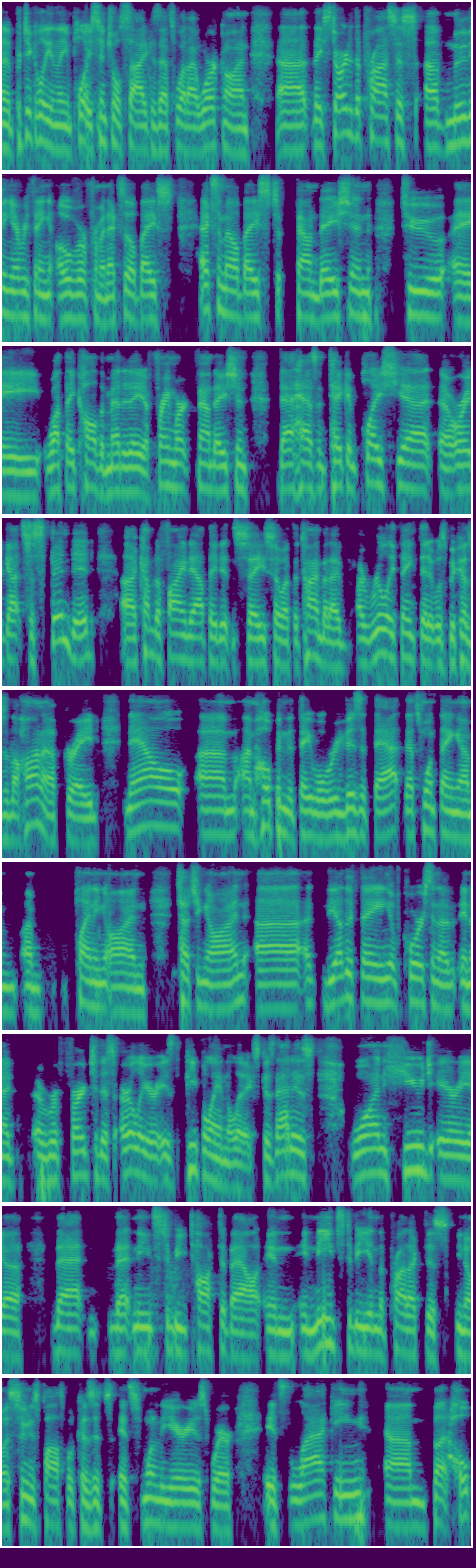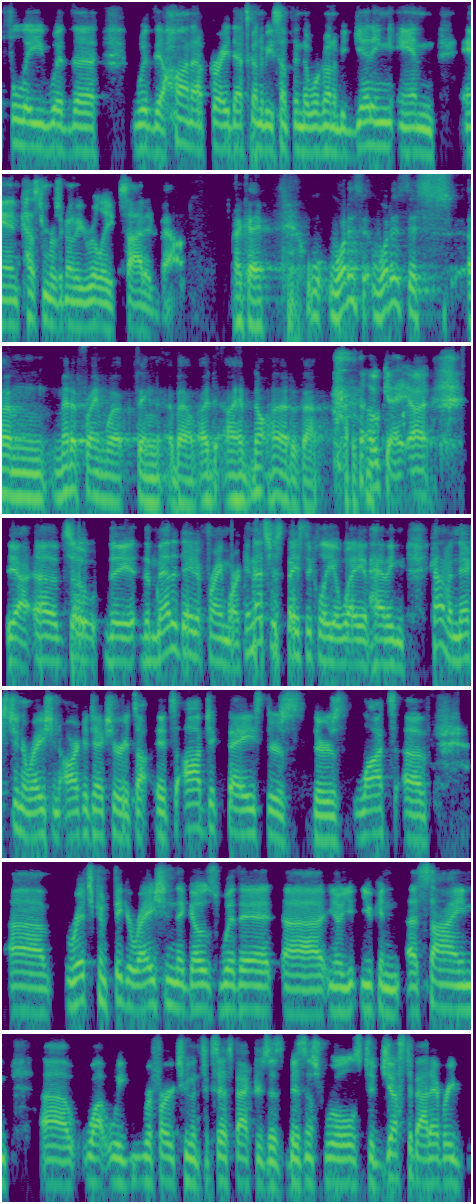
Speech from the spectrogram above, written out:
uh, particularly in the employee central side, because that's what I work on. Uh, they started the process of moving everything over from an Excel based, XML based foundation to a what they call the metadata framework foundation. That hasn't taken place yet, uh, or it got suspended. Uh, come to find out, they didn't say so at the time, but I, I really think that it was because of the HANA upgrade. Now um, I'm hoping that they will revisit that. That's one thing I'm, I'm planning on touching on. Uh, the other thing, of course, and I, and I referred to this earlier, is people analytics because that is one huge area that that needs to be talked about and it needs to be in the product as you know as soon as possible because it's it's one of the areas where it's lacking. Um, but hopefully, with the with the HANA upgrade, that's going to be something that we're going to be getting and and customers are going to be really excited about. Okay, what is what is this um, meta framework thing about? I, I, have not heard of that. okay, uh, yeah. Uh, so the the metadata framework, and that's just basically a way of having kind of a next generation architecture. It's it's object based. There's there's lots of uh, rich configuration that goes with it. Uh, you know, you, you can assign uh, what we refer to in success factors as business rules to just about every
